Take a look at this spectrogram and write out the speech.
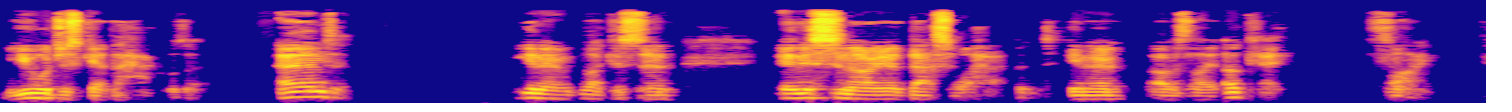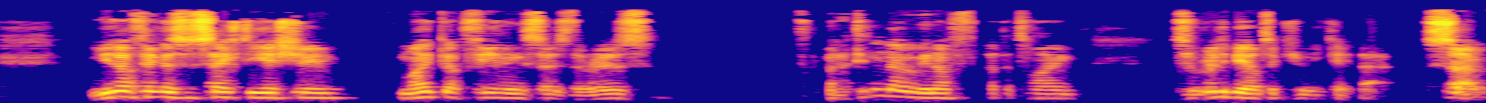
You will just get the hackles up. And, you know, like I said, in this scenario, that's what happened. You know, I was like, okay, fine. You don't think there's a safety issue? My gut feeling says there is, but I didn't know enough at the time to really be able to communicate that. So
